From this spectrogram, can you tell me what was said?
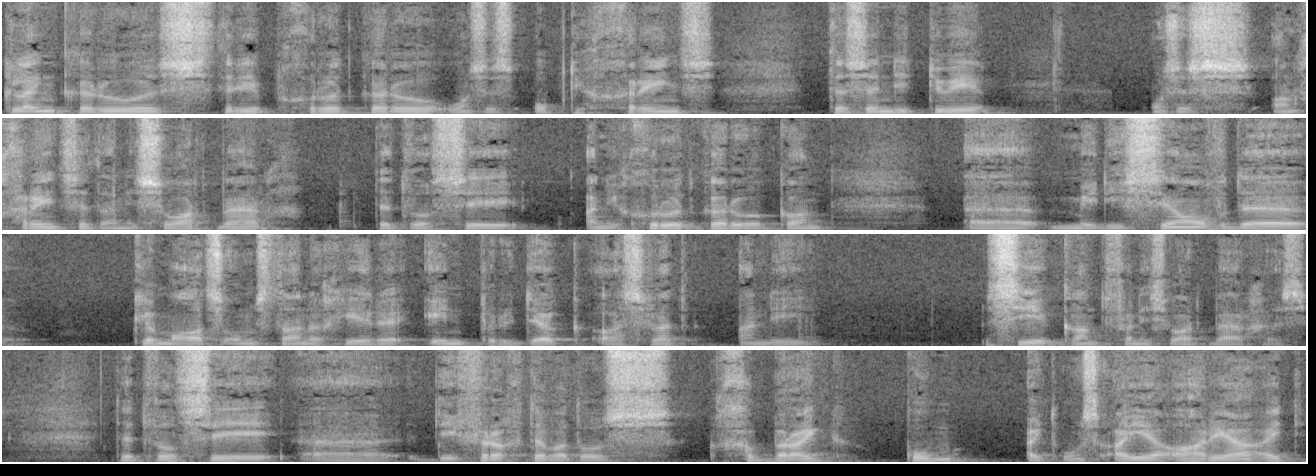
Klein Karoo streep Groot Karoo, ons is op die grens tussen die twee. Ons is aan grens dit aan die Swartberg dit wil sê aan die Groot Karoo kant uh met dieselfde klimaatsomstandighede en produk as wat aan die seekant van die Swartberg is. Dit wil sê uh die vrugte wat ons gebruik kom uit ons eie area uit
